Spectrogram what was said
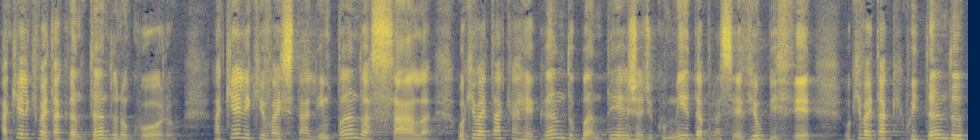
aquele que vai estar cantando no coro, aquele que vai estar limpando a sala, o que vai estar carregando bandeja de comida para servir o buffet, o que vai estar cuidando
